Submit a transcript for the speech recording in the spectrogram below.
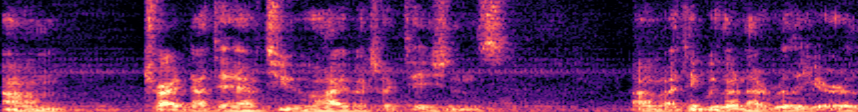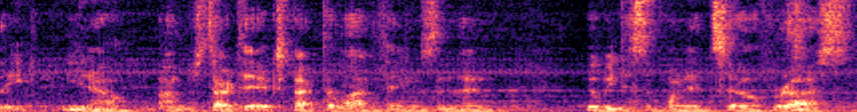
um, tried not to have too high of expectations. Um, I think we learned that really early. You know, um, you start to expect a lot of things, and then you'll be disappointed. So for us,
